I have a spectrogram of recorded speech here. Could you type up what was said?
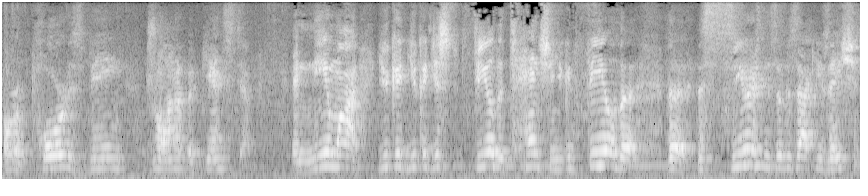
A report is being drawn up against him. And Nehemiah, you could, you could just feel the tension. You can feel the, the, the seriousness of this accusation.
